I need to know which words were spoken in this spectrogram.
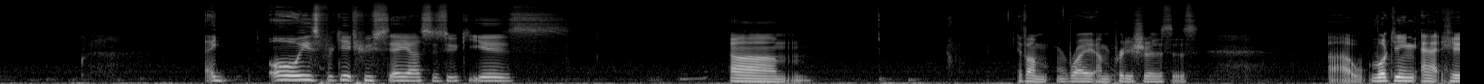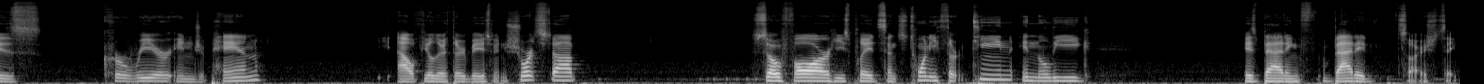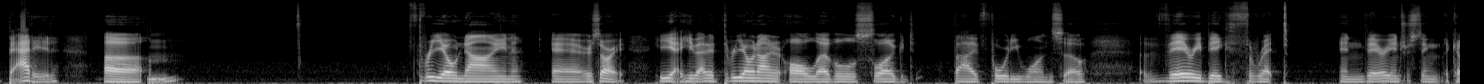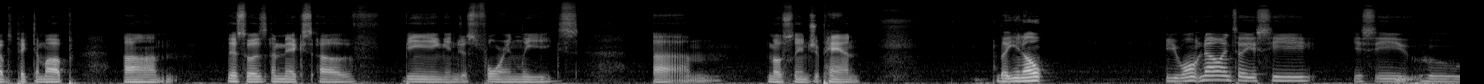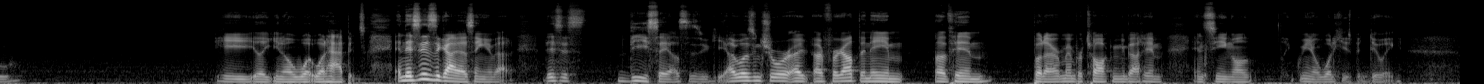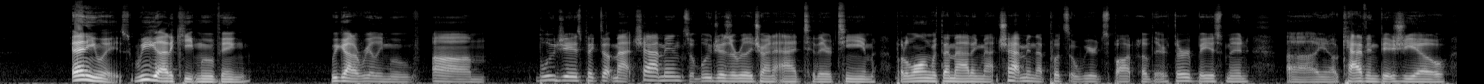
I always forget who Seiya Suzuki is. Um, if I'm right, I'm pretty sure this is. Uh, looking at his career in Japan, outfielder, third baseman, shortstop. So far, he's played since 2013 in the league. Is batting batted sorry, I should say batted um 309 uh, or sorry, he yeah, he batted 309 at all levels, slugged 541, so a very big threat and very interesting that the Cubs picked him up. Um, this was a mix of being in just foreign leagues, um, mostly in Japan. But you know, you won't know until you see you see who he like you know what what happens. And this is the guy I was thinking about. This is the Seiya Suzuki. I wasn't sure. I, I forgot the name of him, but I remember talking about him and seeing all like you know what he's been doing. Anyways, we got to keep moving. We got to really move. Um, Blue Jays picked up Matt Chapman, so Blue Jays are really trying to add to their team. But along with them adding Matt Chapman, that puts a weird spot of their third baseman. Uh, you know, Cavan Biggio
